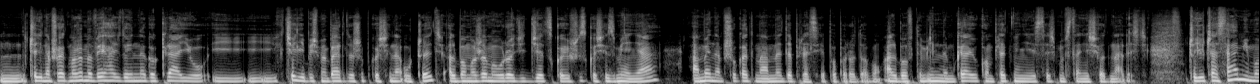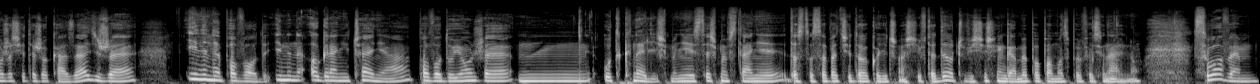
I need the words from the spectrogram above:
mm, czyli na przykład możemy wyjechać do innego kraju i, i chcielibyśmy bardzo szybko się nauczyć, albo możemy urodzić dziecko i wszystko się zmienia, a my na przykład mamy depresję poporodową, albo w tym innym kraju kompletnie nie jesteśmy w stanie się odnaleźć. Czyli czasami może się też okazać, że inne powody, inne ograniczenia powodują, że mm, utknęliśmy, nie jesteśmy w stanie dostosować się do okoliczności. Wtedy oczywiście sięgamy po pomoc profesjonalną. Słowem,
